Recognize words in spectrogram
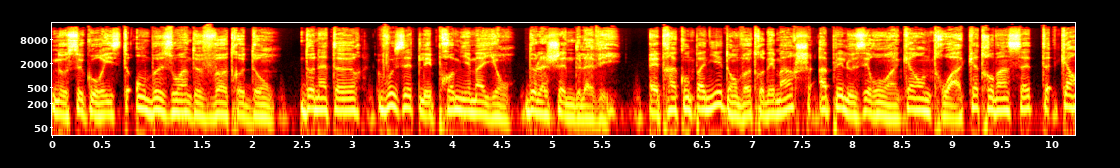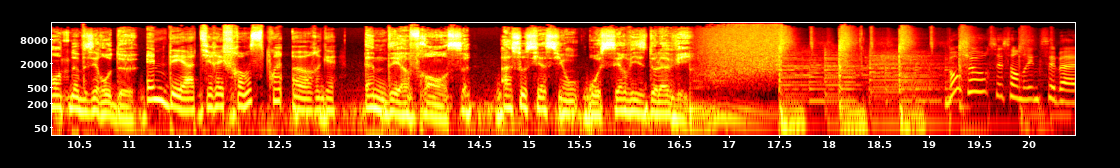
Nos secouristes ont besoin de votre don. Donateur, vous êtes les premiers maillons de la chaîne de la vie. Être accompagné dans votre démarche, appelez le 01 43 87 4902. mda-france.org MDA France, association au service de la vie. Bonjour c'est Sandrine Seban,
